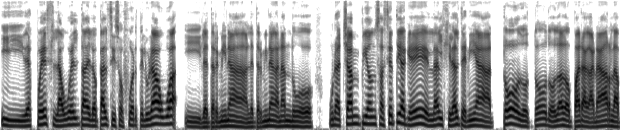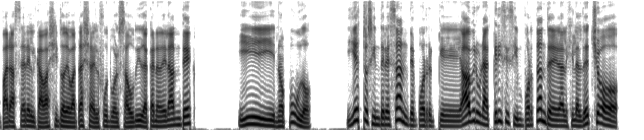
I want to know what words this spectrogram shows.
Y después la vuelta de local se hizo fuerte el Uragua y le termina, le termina ganando una Champions asiática que el Al Hilal tenía todo, todo dado para ganarla, para ser el caballito de batalla del fútbol saudí de acá en adelante. Y no pudo. Y esto es interesante porque abre una crisis importante en el Al Hilal. De hecho,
